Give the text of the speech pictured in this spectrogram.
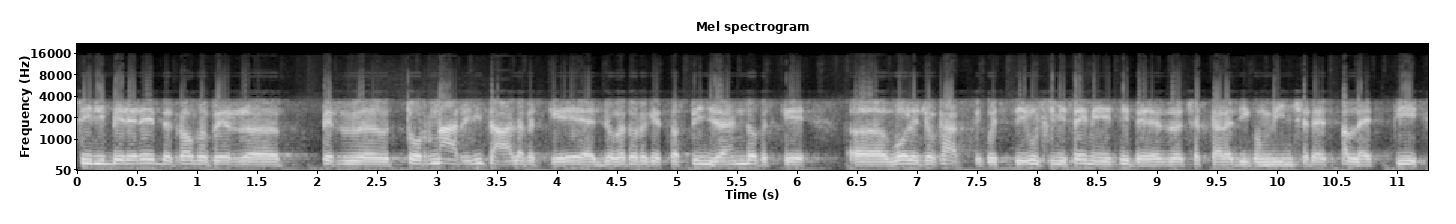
si libererebbe proprio per, per tornare in Italia perché è il giocatore che sta spingendo, perché uh, vuole giocarsi questi ultimi sei mesi per cercare di convincere Spalletti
